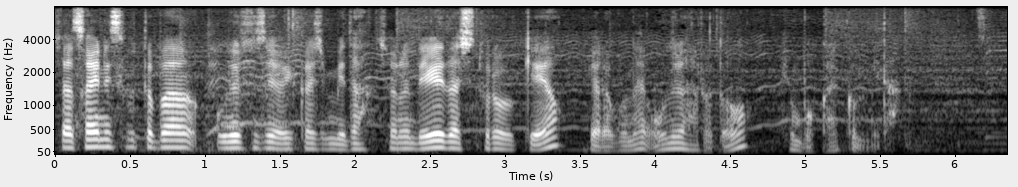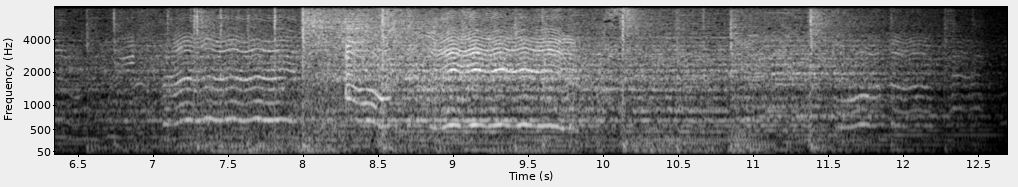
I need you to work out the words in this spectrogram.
자, 사이니스부터 방 오늘 순서 여기까지입니다. 저는 내일 다시 돌아올게요. 여러분의 오늘 하루도 행복할 겁니다.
